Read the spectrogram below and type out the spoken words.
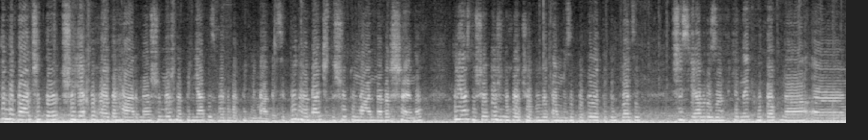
будемо бачити, що є погода гарна, що можна піднятися, будемо підніматися. Будемо бачити, що туман на вершинах, то ясно, що я теж не хочу, аби ви там заплатили по тих 26 євро за вхідний квиток на е,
